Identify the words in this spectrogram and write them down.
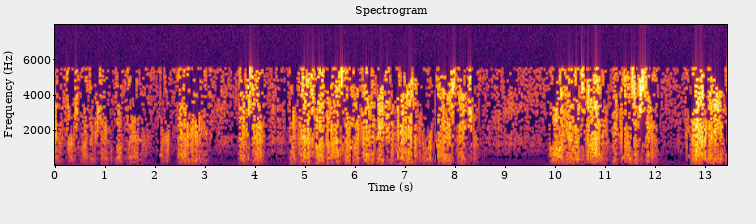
And the first mother sinned, look there. Adam and Eve, they sinned. Passed on to us. They're the kind of nature they had, a rebellious nature. All humans die because of sin. From Adam and Eve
